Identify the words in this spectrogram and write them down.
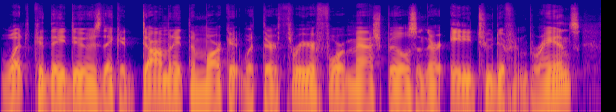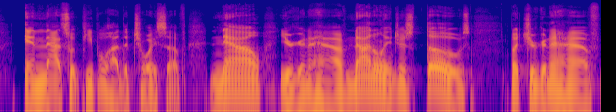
what could they do is they could dominate the market with their three or four mash bills and their 82 different brands. And that's what people had the choice of. Now you're going to have not only just those, but you're going to have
